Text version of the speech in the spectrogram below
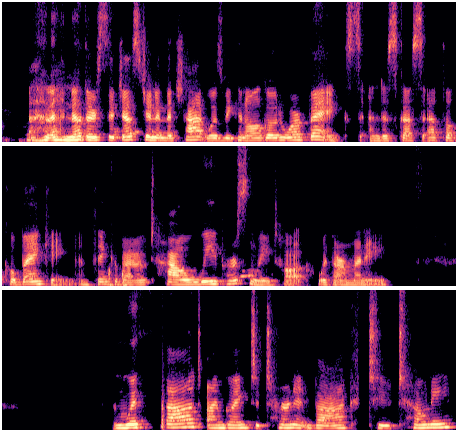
Another suggestion in the chat was we can all go to our banks and discuss ethical banking and think about how we personally talk with our money. And with that, I'm going to turn it back to Tony.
